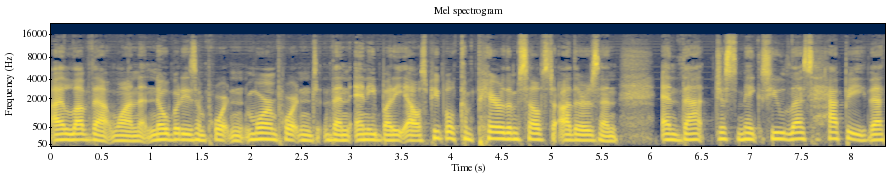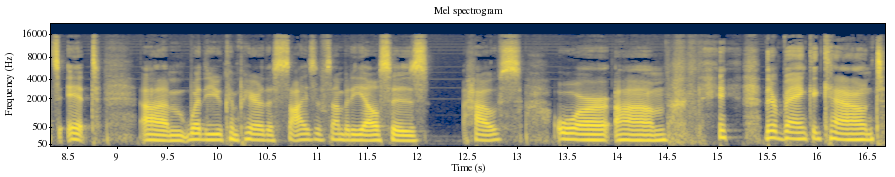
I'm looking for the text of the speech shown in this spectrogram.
I love that one. Nobody's important, more important than anybody else. People compare themselves to others, and and that just makes you less happy. That's it. Um, whether you compare the size of somebody else's house or um, their bank account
